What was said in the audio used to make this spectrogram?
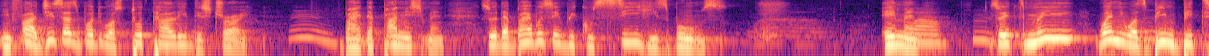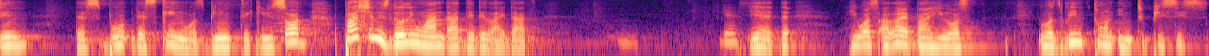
In fact, Jesus' body was totally destroyed by the punishment. So the Bible says we could see his bones. Amen. Wow. So it means when he was being beaten, the, spo- the skin was being taken. You saw, Passion is the only one that did it like that. Yes. Yeah, the, he was alive, but he was, he was being torn into pieces.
